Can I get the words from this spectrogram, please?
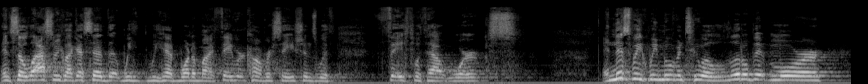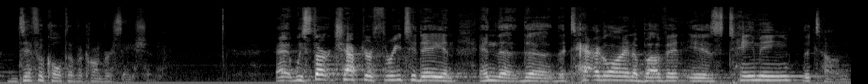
And so last week, like I said, that we, we had one of my favorite conversations with faith without works. And this week we move into a little bit more difficult of a conversation. Uh, we start chapter 3 today, and, and the, the, the tagline above it is Taming the Tongue.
